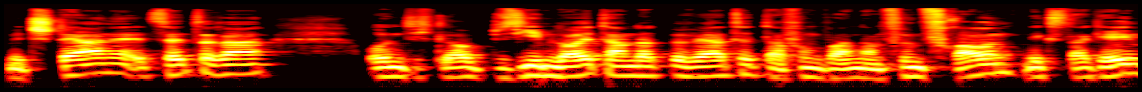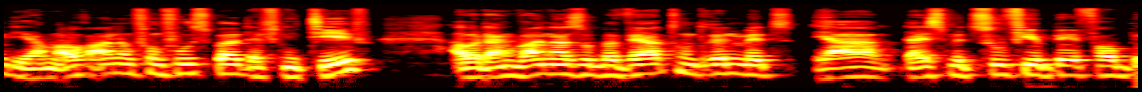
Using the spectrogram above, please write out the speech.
mit Sterne etc. Und ich glaube, sieben Leute haben das bewertet. Davon waren dann fünf Frauen. Nichts dagegen. Die haben auch Ahnung vom Fußball, definitiv. Aber dann waren da so Bewertungen drin mit, ja, da ist mit zu viel BVB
